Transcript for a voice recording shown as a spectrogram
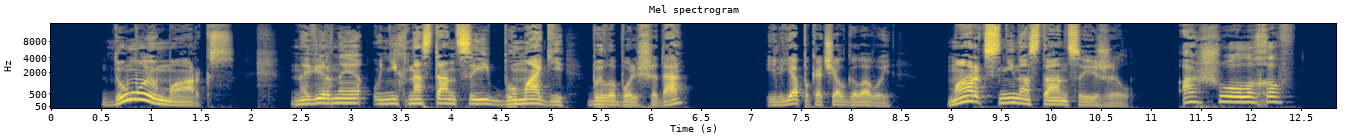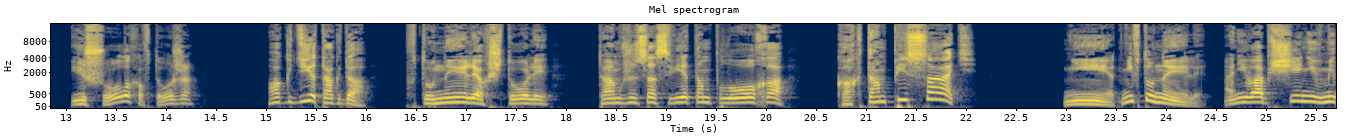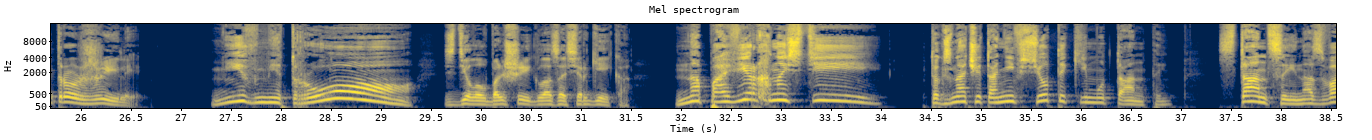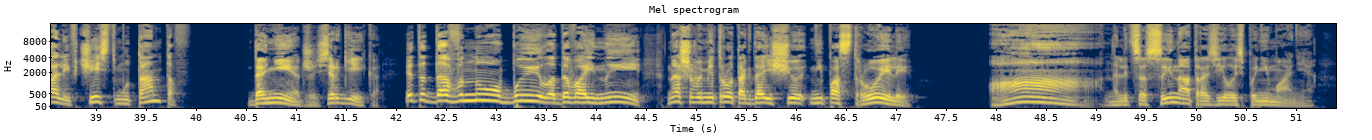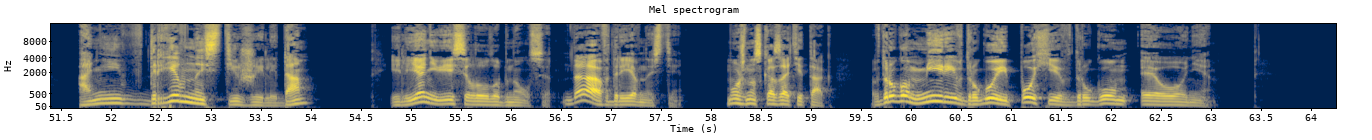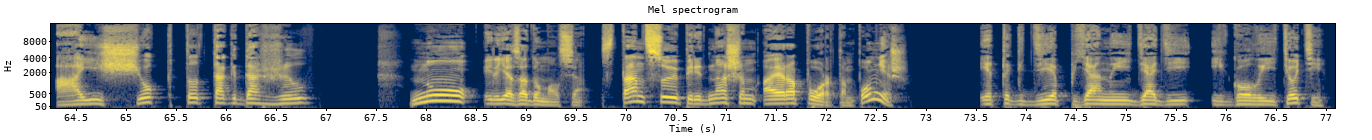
Думаю, Маркс. Наверное, у них на станции бумаги было больше, да? Илья покачал головой. Маркс не на станции жил. А Шолохов? И Шолохов тоже. А где тогда? В туннелях, что ли? Там же со светом плохо. Как там писать? Нет, не в туннеле. Они вообще не в метро жили. «Не в метро!» — сделал большие глаза Сергейка. «На поверхности! Так значит, они все-таки мутанты. Станции назвали в честь мутантов?» «Да нет же, Сергейка, это давно было, до войны. Нашего метро тогда еще не построили». А, -а, -а на лице сына отразилось понимание. Они в древности жили, да? Илья невесело улыбнулся. Да, в древности. Можно сказать и так. В другом мире, в другой эпохе, в другом эоне. А еще кто тогда жил? Ну, Илья задумался. Станцию перед нашим аэропортом, помнишь? Это где пьяные дяди и голые тети?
